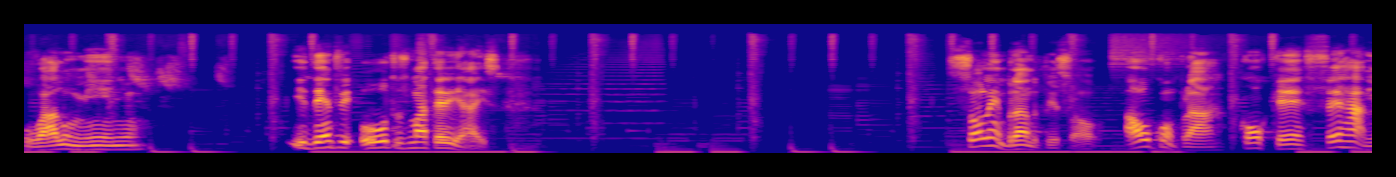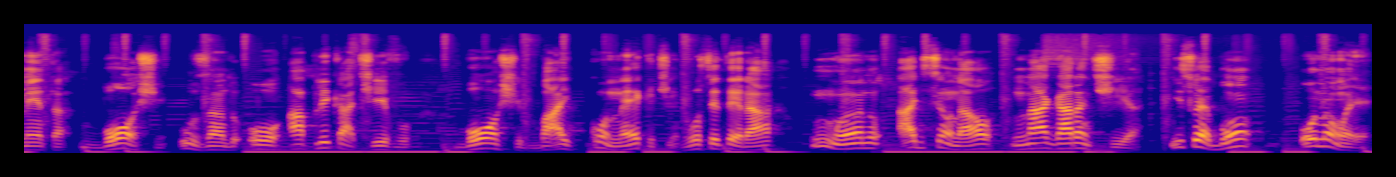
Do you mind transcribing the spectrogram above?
o alumínio e dentre outros materiais. Só lembrando, pessoal, ao comprar qualquer ferramenta Bosch usando o aplicativo Bosch by Connect, você terá um ano adicional na garantia. Isso é bom ou não é?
